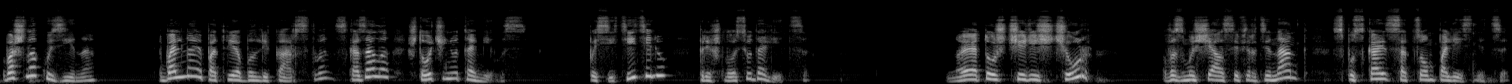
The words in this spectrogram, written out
Вошла кузина. Больная потребовала лекарства, сказала, что очень утомилась. Посетителю пришлось удалиться. — Но это уж чересчур! — возмущался Фердинанд, спускаясь с отцом по лестнице.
